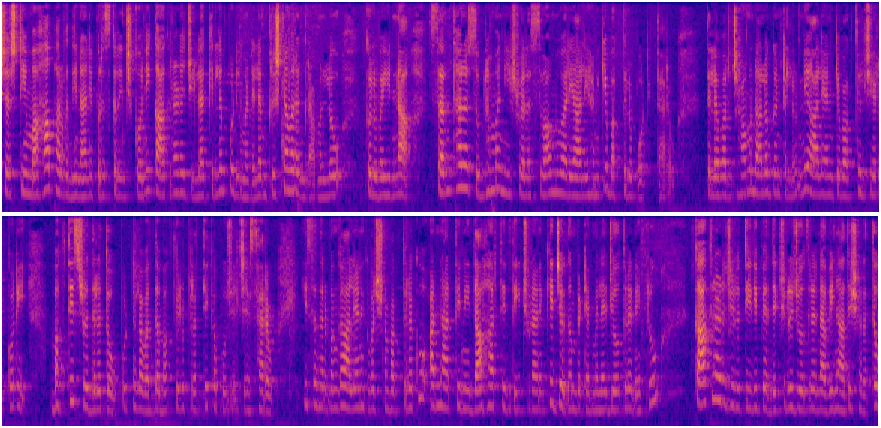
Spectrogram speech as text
షష్ఠి మహాపర్వదినాన్ని పురస్కరించుకొని కాకినాడ జిల్లా కిల్లంపూడి మండలం కృష్ణవరం గ్రామంలో కొలువైయున్న సంతాన సుబ్రహ్మణ్యేశ్వర స్వామివారి ఆలయానికి భక్తులు పోటెత్తారు. తెల్లవారుజాము నాలుగు గంటల నుండి ఆలయానికి భక్తులు చేరుకొని భక్తి శ్రద్ధలతో పుట్టల వద్ద భక్తులు ప్రత్యేక పూజలు చేశారు. ఈ సందర్భంగా ఆలయానికి వచ్చిన భక్తులకు అన్నార్తిని దాహార్తిని తీర్చడానికి జగంపేట ఎమ్మెల్యే జ్యోతుల నెహ్రూ కాకినాడ జిల్లా టీడీపీ అధ్యక్షులు జ్యోతుల నవీన్ ఆదేశాలతో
